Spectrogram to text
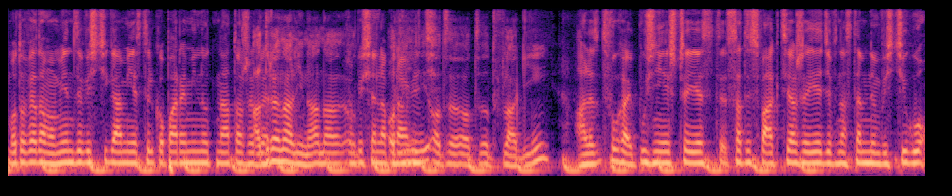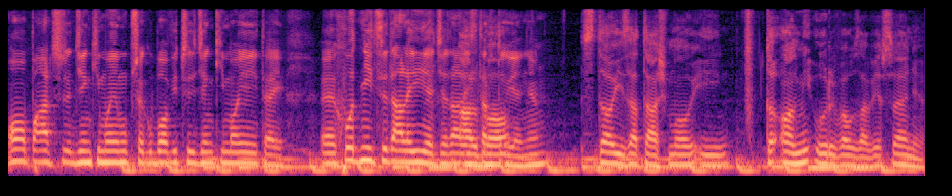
bo to wiadomo, między wyścigami jest tylko parę minut na to, żeby... Adrenalina na, żeby od, się naprawić. od, od, od flagi. Ale słuchaj, później jeszcze jest satysfakcja, że jedzie w następnym wyścigu, o patrz, dzięki mojemu przegubowi, czy dzięki mojej tej e, chłodnicy dalej jedzie, dalej Albo- startuje, nie? Stoi za taśmą i to on mi urwał zawieszenie.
